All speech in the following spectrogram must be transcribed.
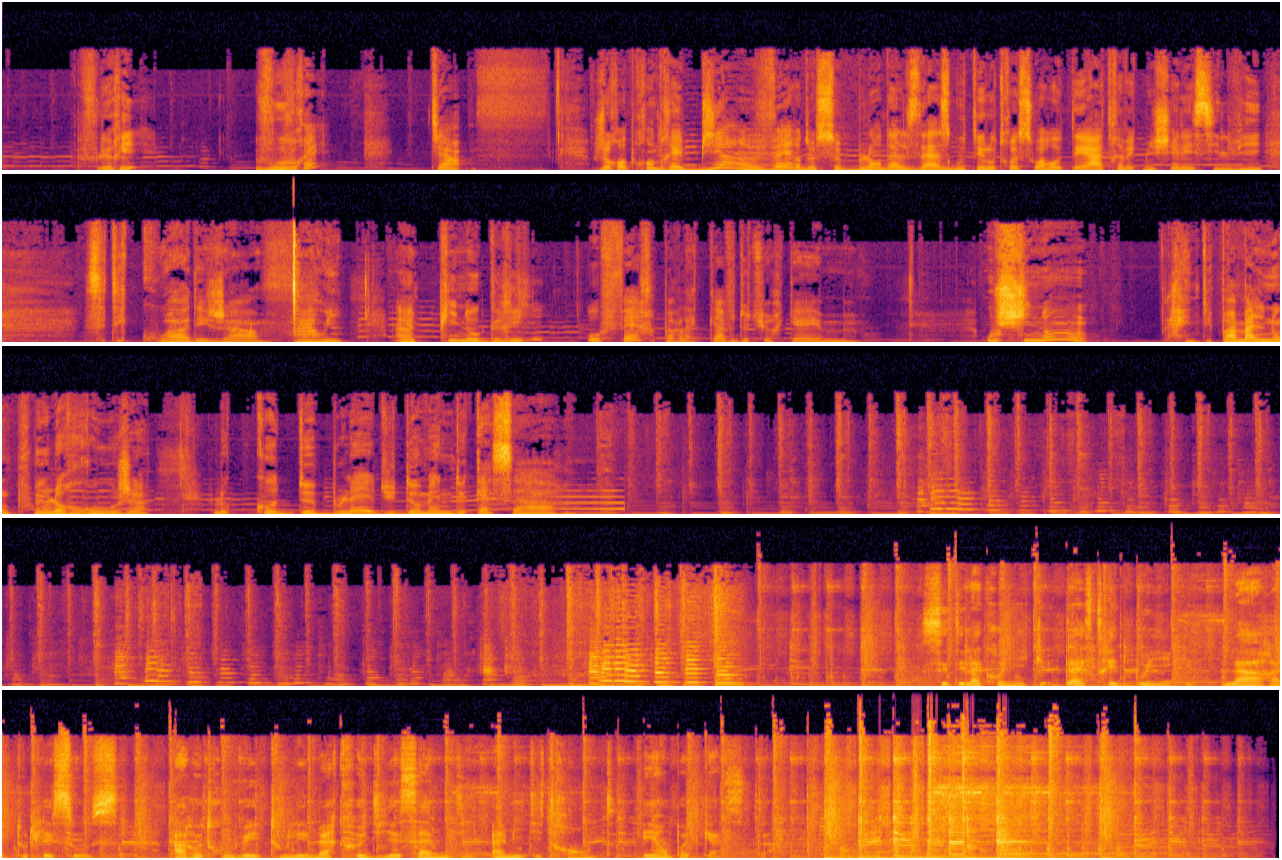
Fleury? Vouvray? Tiens, je reprendrai bien un verre de ce blanc d'Alsace goûté l'autre soir au théâtre avec Michel et Sylvie. C'était quoi déjà? Ah oui, un pinot gris offert par la cave de Turckheim. Ou sinon, ah, il n'était pas mal non plus leur rouge, le côte de blé du domaine de Cassard. C'était la chronique d'Astrid Bouygues, l'art à toutes les sauces, à retrouver tous les mercredis et samedis à 12h30 et en podcast.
